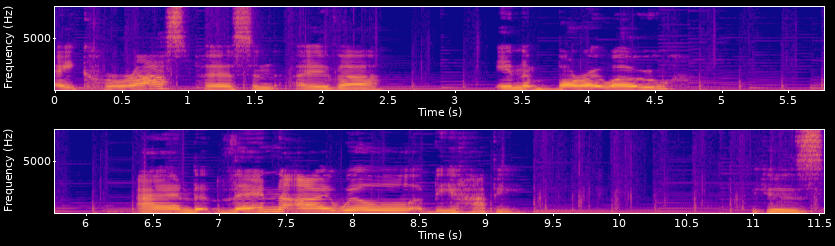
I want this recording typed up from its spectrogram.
a crafts person over in Borowo. And then I will be happy because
